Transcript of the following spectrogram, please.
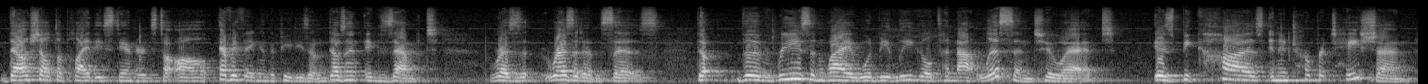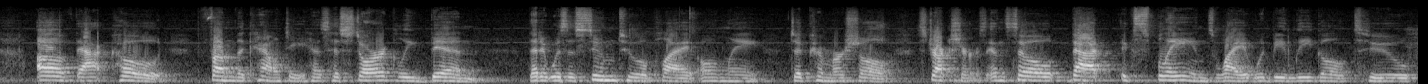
thou shalt apply these standards to all, everything in the PD zone, doesn't exempt resi- residences. The, the reason why it would be legal to not listen to it is because an interpretation of that code from the county has historically been that it was assumed to apply only to commercial structures. And so that explains why it would be legal to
